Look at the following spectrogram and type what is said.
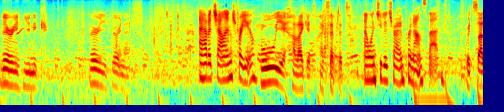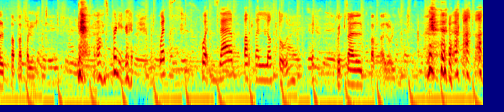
Very unique. Very, very nice. I have a challenge for you. Oh yeah, I like it. I accept it. I want you to try and pronounce that. Quetzalpapapalot. Oh, it's pretty good. What's Quetzalpapalotl? I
